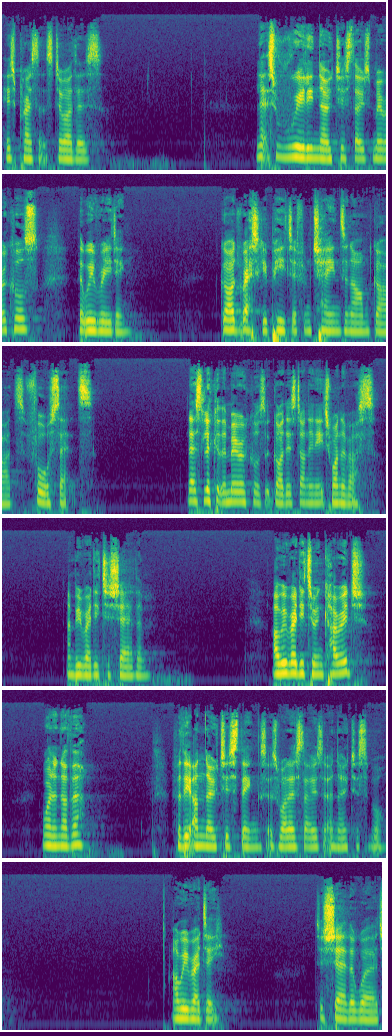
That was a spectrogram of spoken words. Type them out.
his presence to others. Let's really notice those miracles that we're reading. God rescued Peter from chains and armed guards, four sets. Let's look at the miracles that God has done in each one of us and be ready to share them. Are we ready to encourage one another for the unnoticed things as well as those that are noticeable? Are we ready to share the word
